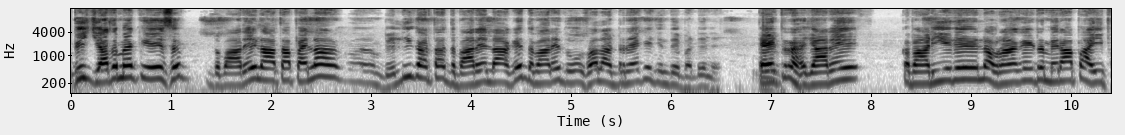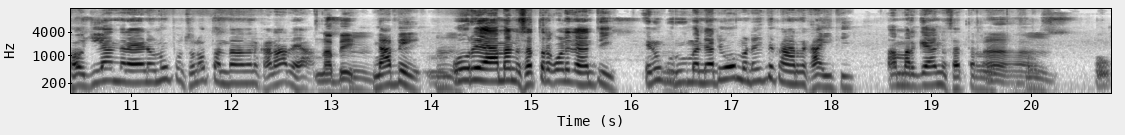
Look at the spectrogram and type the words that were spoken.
ਵੀ ਜਦ ਮੈਂ ਕੇਸ ਦੁਬਾਰੇ ਲਾਤਾ ਪਹਿਲਾਂ ਬੇਲੀ ਕਰਤਾ ਦੁਬਾਰੇ ਲਾ ਕੇ ਦੁਬਾਰੇ 2 ਸਾਲ ਅੱਡ ਰਹਿ ਕੇ ਜਿੰਦੇ ਵੱਡੇ ਨੇ। ਟਰੈਕਟਰ ਹਜ਼ਾਰੇ ਕਬਾੜੀਏ ਦੇ ਲਾਹੌਰਾਂ ਗੇਟ ਮੇਰਾ ਭਾਈ ਫੌਜੀਆ ਨਰੈਣ ਉਹਨੂੰ ਪੁੱਛ ਲਓ 15 ਦਿਨ ਖੜਾ ਰਿਹਾ। ਨਾਬੇ ਨਾਬੇ ਉਹ ਰਿਹਾ ਮੈਂ 69 ਕੋਲੇ ਰਹਿੰਦੀ ਇਹਨੂੰ ਗੁਰੂ ਮੰਨਿਆ ਤੇ ਉਹ ਮੁੰਡੇ ਦੀ ਦੁਕਾਨ ਦਿਖਾਈ ਤੀ ਆ ਮਰ ਗਿਆ 69 ਹਾਂ ਦੇ ਹਾਂ ਉਹ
